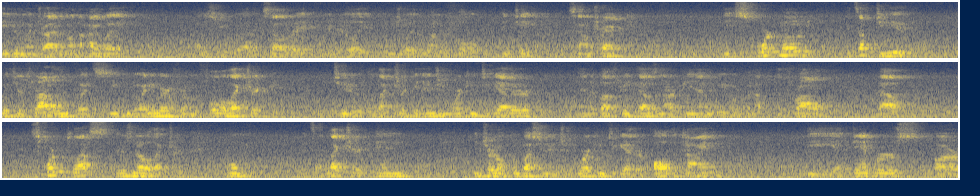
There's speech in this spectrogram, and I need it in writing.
even when driving on the highway. As you uh, accelerate, you really enjoy the wonderful intake soundtrack. The sport mode, it's up to you. With your throttle inputs, you can go anywhere from full electric to electric and engine working together. And above 3,000 RPM, we open up the throttle valve. Sport Plus, there's no electric, only. It's electric and internal combustion engine working together all the time. The uh, dampers are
